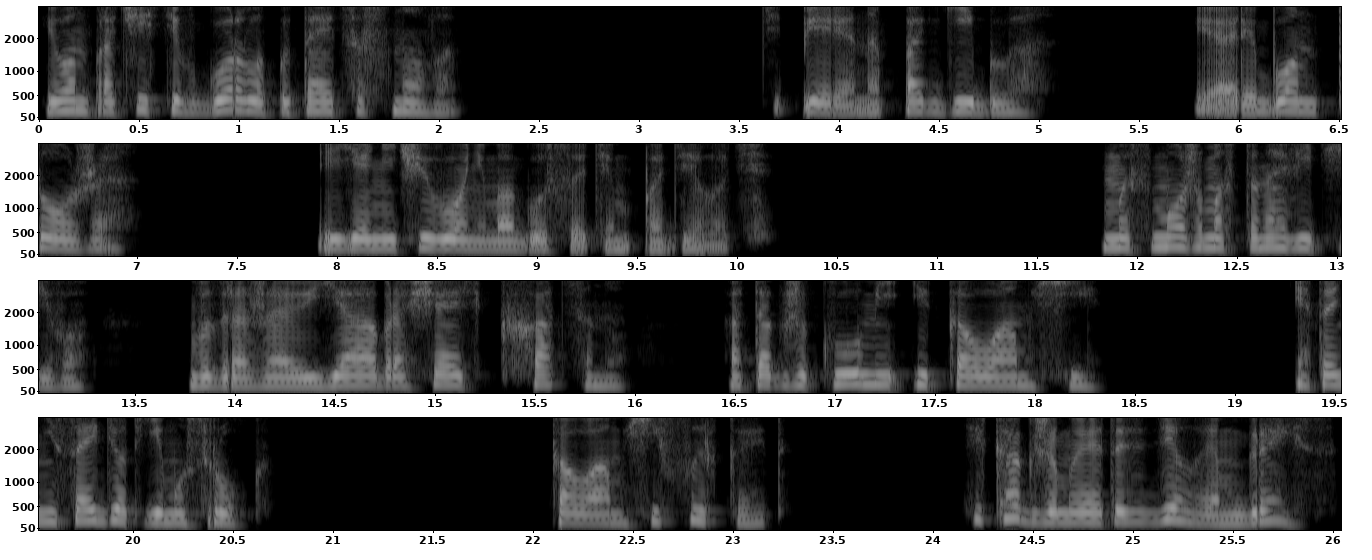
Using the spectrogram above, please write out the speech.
и он, прочистив горло, пытается снова. Теперь она погибла, и Арибон тоже, и я ничего не могу с этим поделать. Мы сможем остановить его, возражаю я, обращаясь к Хадсону. А также Клуми и Кауамхи. Это не сойдет ему с рук. Кауамхи фыркает. «И как же мы это сделаем, Грейс?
